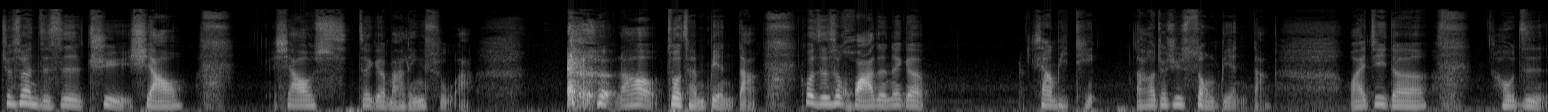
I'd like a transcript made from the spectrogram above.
就算只是去削削这个马铃薯啊，然后做成便当，或者是划着那个橡皮艇，然后就去送便当。我还记得猴子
